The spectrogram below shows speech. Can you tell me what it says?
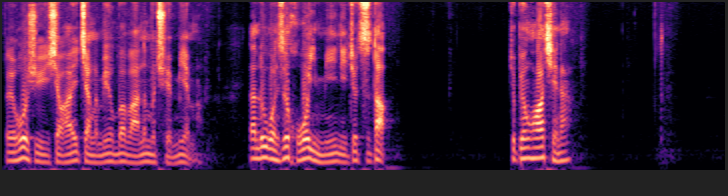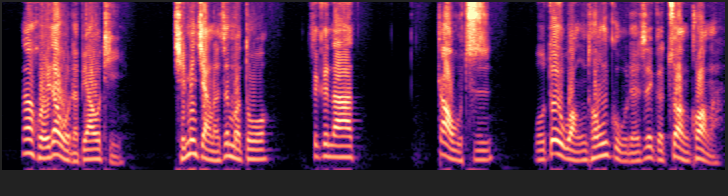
对，或许小孩讲的没有办法那么全面嘛。但如果你是火影迷，你就知道，就不用花钱啦。那回到我的标题，前面讲了这么多，是跟大家告知。我对网通股的这个状况啊，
